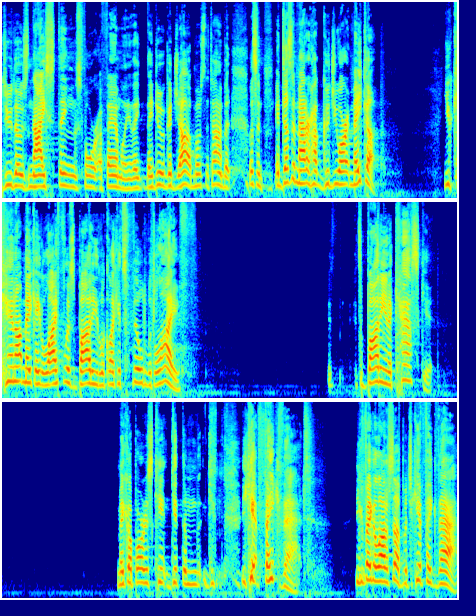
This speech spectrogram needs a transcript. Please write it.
do those nice things for a family. They, they do a good job most of the time. But listen, it doesn't matter how good you are at makeup. You cannot make a lifeless body look like it's filled with life. It, it's a body in a casket. Makeup artists can't get them, get, you can't fake that. You can fake a lot of stuff, but you can't fake that.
